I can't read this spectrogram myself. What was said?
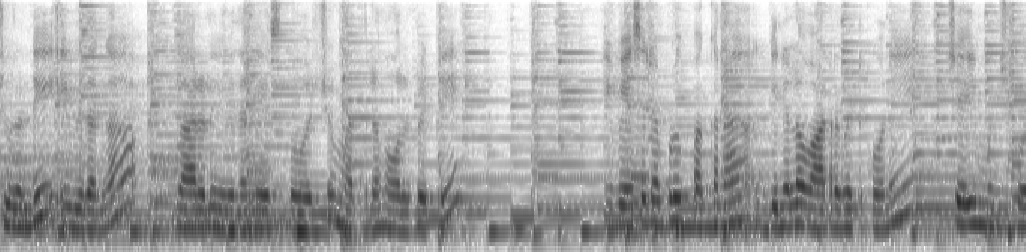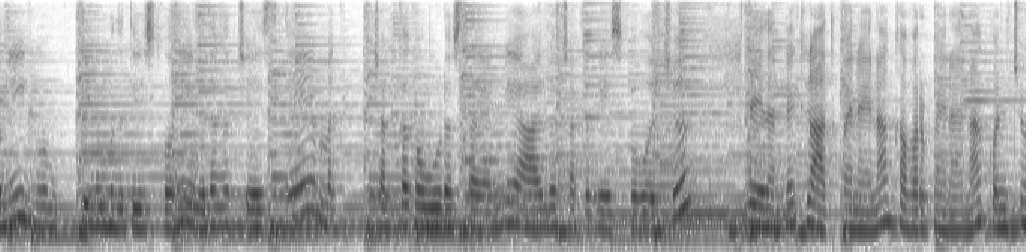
చూడండి ఈ విధంగా గారెలు ఈ విధంగా వేసుకోవచ్చు. మధ్యలో హోల్ పెట్టి ఇవి వేసేటప్పుడు పక్కన గిన్నెలో వాటర్ పెట్టుకొని చేయి ముంచుకొని పిండి ముద్ద తీసుకొని ఈ విధంగా చేస్తే చక్కగా ఊడొస్తాయండి. ఆయిల్ చక్కగా వేసుకోవచ్చు. అంటే క్లాత్ పైన అయినా కవర్ పైన అయినా కొంచెం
